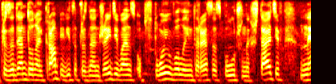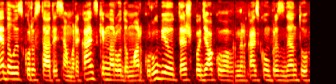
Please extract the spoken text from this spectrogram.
президент Дональд Трамп і віце-президент Джей Ді Венс обстоювали інтереси Сполучених Штатів, не дали скористатися американським народом. Марко Рубіо теж подякував американському президенту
